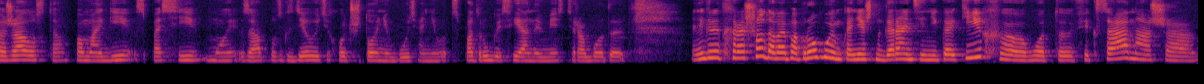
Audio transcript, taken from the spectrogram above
пожалуйста, помоги, спаси мой запуск, сделайте хоть что-нибудь. Они вот с подругой, с Яной вместе работают. Они говорят, хорошо, давай попробуем. Конечно, гарантий никаких. Э, вот фикса наша,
